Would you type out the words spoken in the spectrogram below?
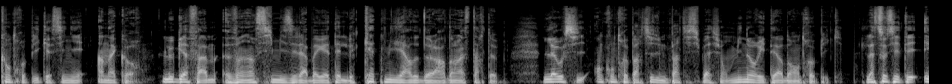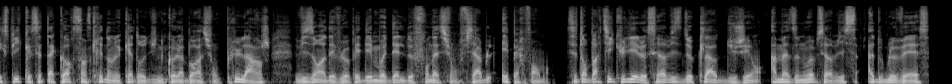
qu'Anthropic a signé un accord. Le GAFAM va ainsi miser la bagatelle de 4 milliards de dollars dans la startup. Là aussi, en contrepartie d'une participation minoritaire dans Anthropic. La société explique que cet accord s'inscrit dans le cadre d'une collaboration plus large visant à développer des modèles de fondation fiables et performants. C'est en particulier le service de cloud du géant Amazon Web Services, AWS,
